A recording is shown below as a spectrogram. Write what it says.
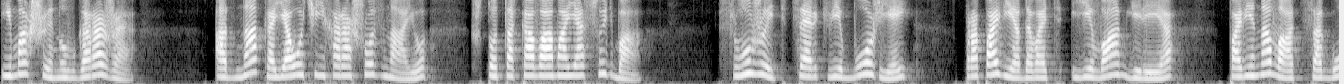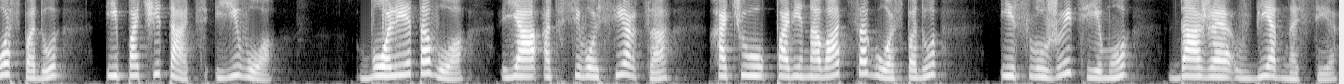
и машину в гараже. Однако я очень хорошо знаю, что такова моя судьба – служить Церкви Божьей, проповедовать Евангелие, повиноваться Господу и почитать Его. Более того, я от всего сердца хочу повиноваться Господу и служить Ему даже в бедности.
